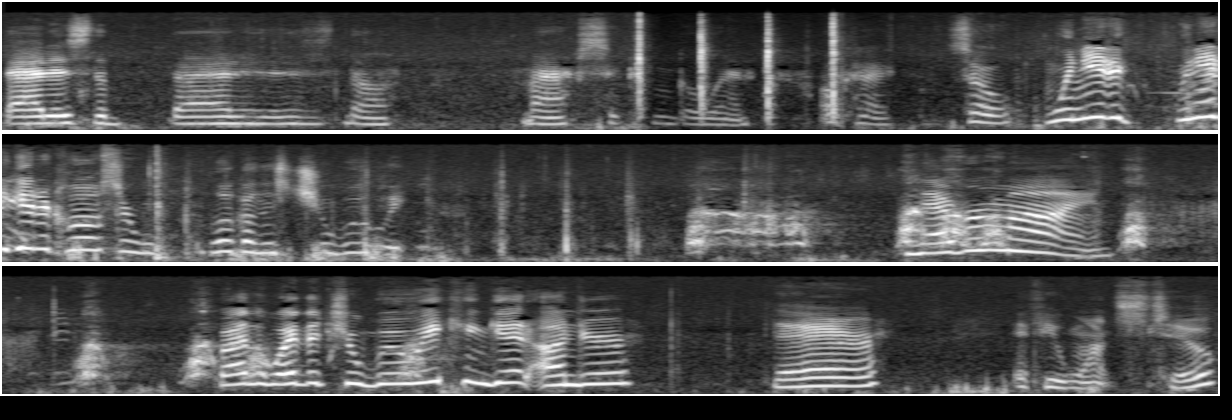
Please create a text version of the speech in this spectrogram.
That is the, that is the max it can go in. Okay, so we need to we need to get a closer look on this chihuahua. Never mind. By the way, the chihuahua can get under there if he wants to,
